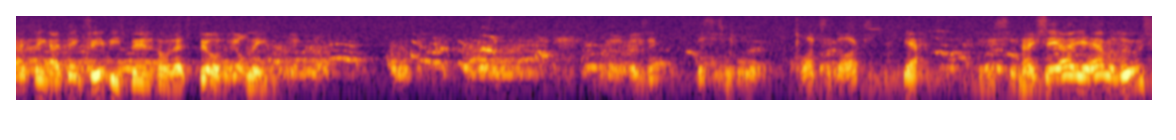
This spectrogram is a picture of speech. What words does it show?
I think I think Phoebe's been. Oh, that's Bill that's Bill. bleeding. Amazing. This is cool. Watch the dogs. Yeah. Now you see how you have it loose?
